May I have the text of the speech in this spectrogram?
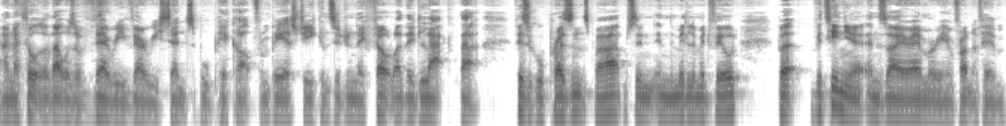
and I thought that that was a very, very sensible pickup from PSG, considering they felt like they'd lacked that physical presence, perhaps in, in the middle of midfield. But Vitinha and Zaire Emery in front of him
